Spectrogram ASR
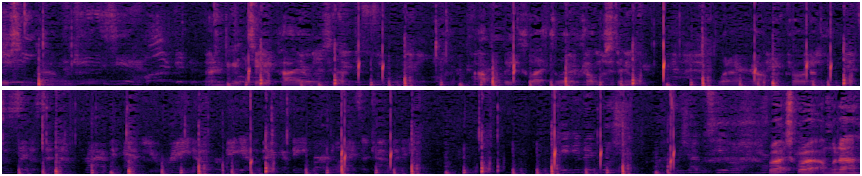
Keep placing down. I'm gonna get two piles and I'll probably collect a little cobblestone when I'm not recording. Right, it. I'm gonna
